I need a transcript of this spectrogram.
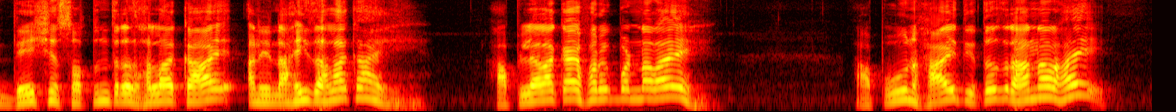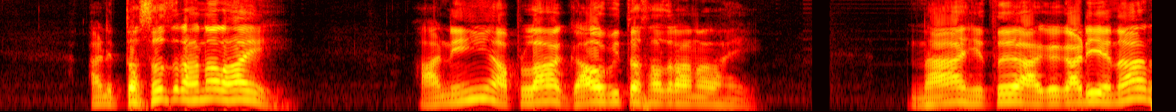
देश स्वतंत्र झाला काय आणि नाही झाला काय? आपल्याला काय फरक पडणार आहे? आपण हाय तिथंच राहणार आहे आणि तसंच राहणार आहे आणि आपला गाव बी तसाच राहणार आहे. ना इथं आगगाडी येणार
